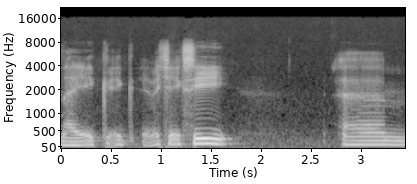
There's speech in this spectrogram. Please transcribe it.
nee, ik, ik, weet je, ik zie... ehm,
